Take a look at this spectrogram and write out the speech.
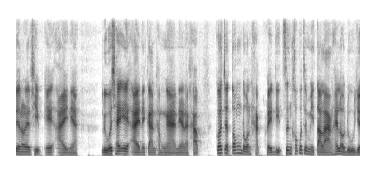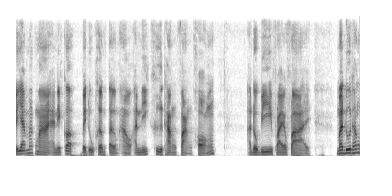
generative AI เนี่ยหรือว่าใช้ AI ในการทำงานเนี่ยนะครับก็จะต้องโดนหักเครดิต ซึ่งเขาก็จะมีตารางให้เราดูเยอะแยะมากมาย อันนี้ก็ไปดูเพิ่มเติมเอา อันนี้คือทางฝั่งของ Adobe Firefly มาดูทั้ง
